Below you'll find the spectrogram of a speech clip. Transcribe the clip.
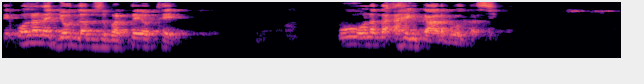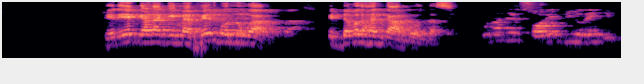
ਤੇ ਉਹਨਾਂ ਨੇ ਜੋ ਲਫ਼ਜ਼ ਵਰਤੇ ਉੱਥੇ, ਉਹ ਉਹਨਾਂ ਦਾ ਅਹੰਕਾਰ ਬੋਲਦਾ ਸੀ। ਫਿਰ ਇਹ ਕਹਿਣਾ ਕਿ ਮੈਂ ਫਿਰ ਬੋਲੂੰਗਾ ਇਹ ਡਬਲ ਹੰਕਾਰ ਬੋਲਦਾ ਸੀ। ਉਹਨਾਂ ਨੇ ਸੌਰੀ ਫੀਲ ਨਹੀਂ ਕੀਤੀ?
